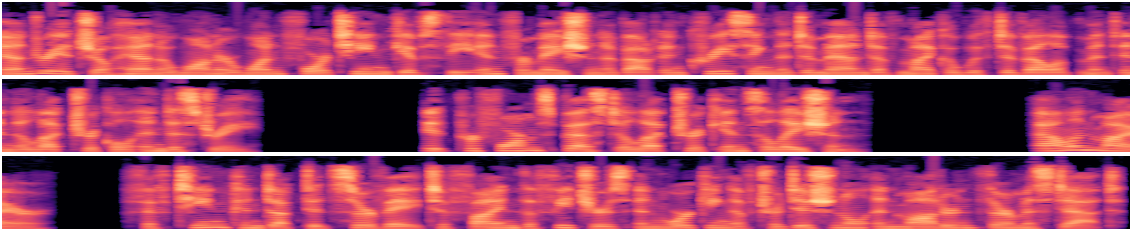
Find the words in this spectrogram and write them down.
Andrea Johanna Warner 114 gives the information about increasing the demand of mica with development in electrical industry. It performs best electric insulation. Alan Meyer, 15 conducted survey to find the features and working of traditional and modern thermostat.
